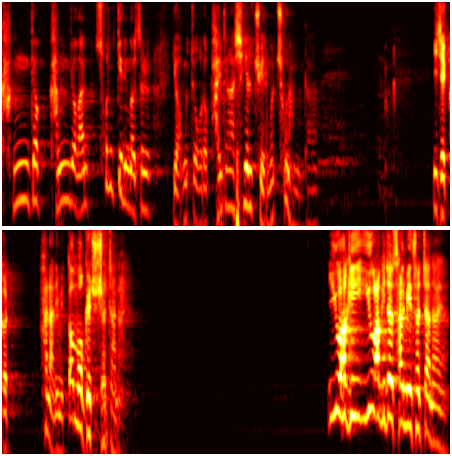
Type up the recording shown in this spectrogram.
강격 강경한 손길인 것을 영적으로 발견하시기를 주의 이름으로 축원합니다. 이제껏 하나님이 떠먹여 주셨잖아요. 유학이 유학이적 삶이 있었잖아요.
